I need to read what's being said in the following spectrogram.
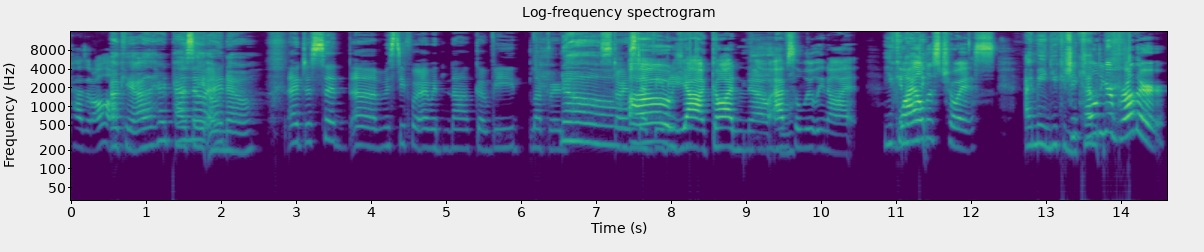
Paz at all. Okay, I heard Paz no, say, "Oh I- no, I just said uh, Misty Foot. I would not go be Leopard. no." Stars Oh deputy. yeah, God no, No. absolutely not. you can only- Wildest choice. I mean, you can. She become- killed your brother.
